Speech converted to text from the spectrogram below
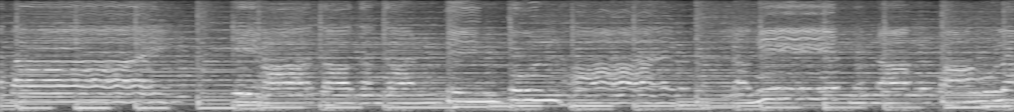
ikamatay Ihatag ang ganting tunhay. Langit nun ang pahulay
